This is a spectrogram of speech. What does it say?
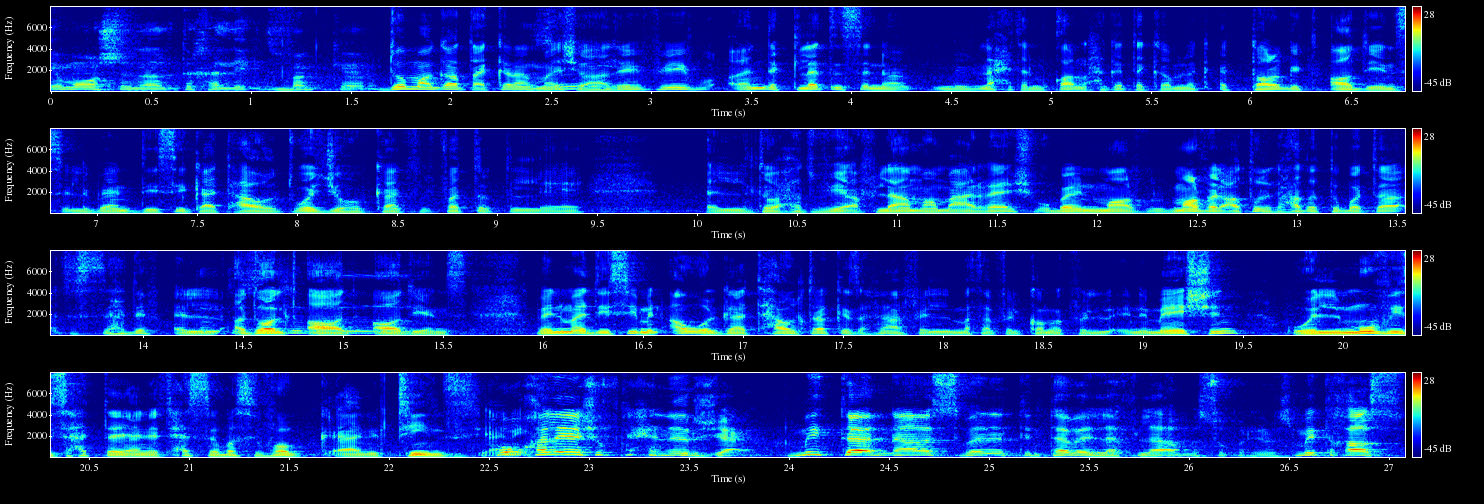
emotional تخليك تفكر. بدون ما اقاطع كلامك معلش هذه في عندك لا تنسى إنه من ناحية المقارنة حقتك كاملك ال target audience اللي بين دي سي قاعد تحاول توجهه كانت في فترة اللي اللي توحدوا فيها افلامها مع الريش وبين مارفل، مارفل على طول حاطط تبغى تستهدف ال adult audience بينما دي سي من أول قاعد تحاول تركز أفلام في مثلا في ال comic في ال animation وال movies حتى يعني تحسها بس فوق يعني ال teens يعني. هو خلينا نشوف نحن نرجع. متى الناس بدأت تنتبه لأفلام ال super heroes؟ متى خلاص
